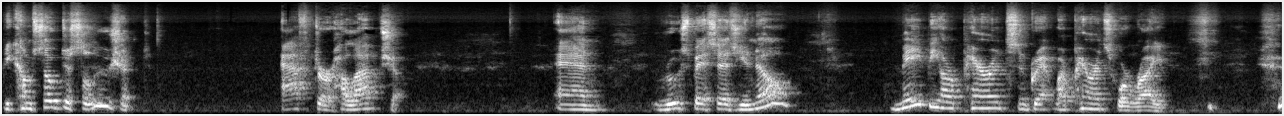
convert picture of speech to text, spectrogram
become so disillusioned after Halabja. And Rusbeh says, you know, maybe our parents and grand our parents were right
